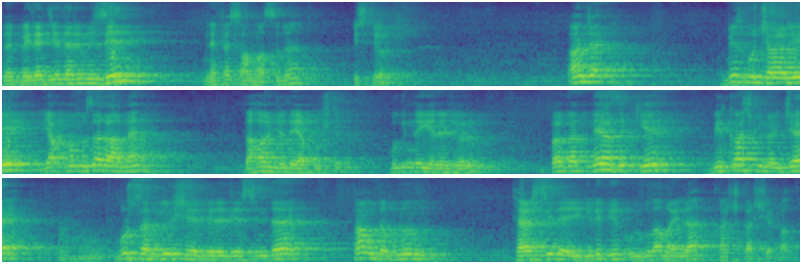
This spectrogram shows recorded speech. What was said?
ve belediyelerimizin nefes almasını istiyoruz. Ancak biz bu çağrıyı yapmamıza rağmen daha önce de yapmıştık. Bugün de yeniliyorum. Fakat ne yazık ki birkaç gün önce Bursa Büyükşehir Belediyesi'nde tam da bunun tersiyle ilgili bir uygulamayla karşı karşıya kaldık.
